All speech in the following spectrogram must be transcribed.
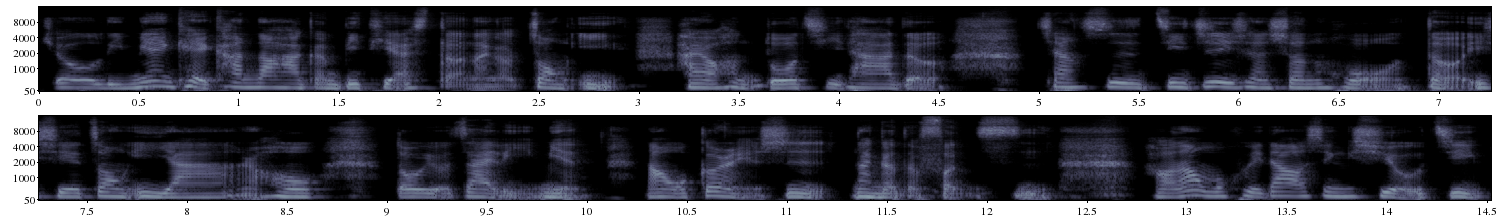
就里面可以看到他跟 BTS 的那个综艺，还有很多其他的，像是《机智医生生活》的一些综艺啊，然后都有在里面。然后我个人也是那个的粉丝。好，那我们回到《新西游记》，《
